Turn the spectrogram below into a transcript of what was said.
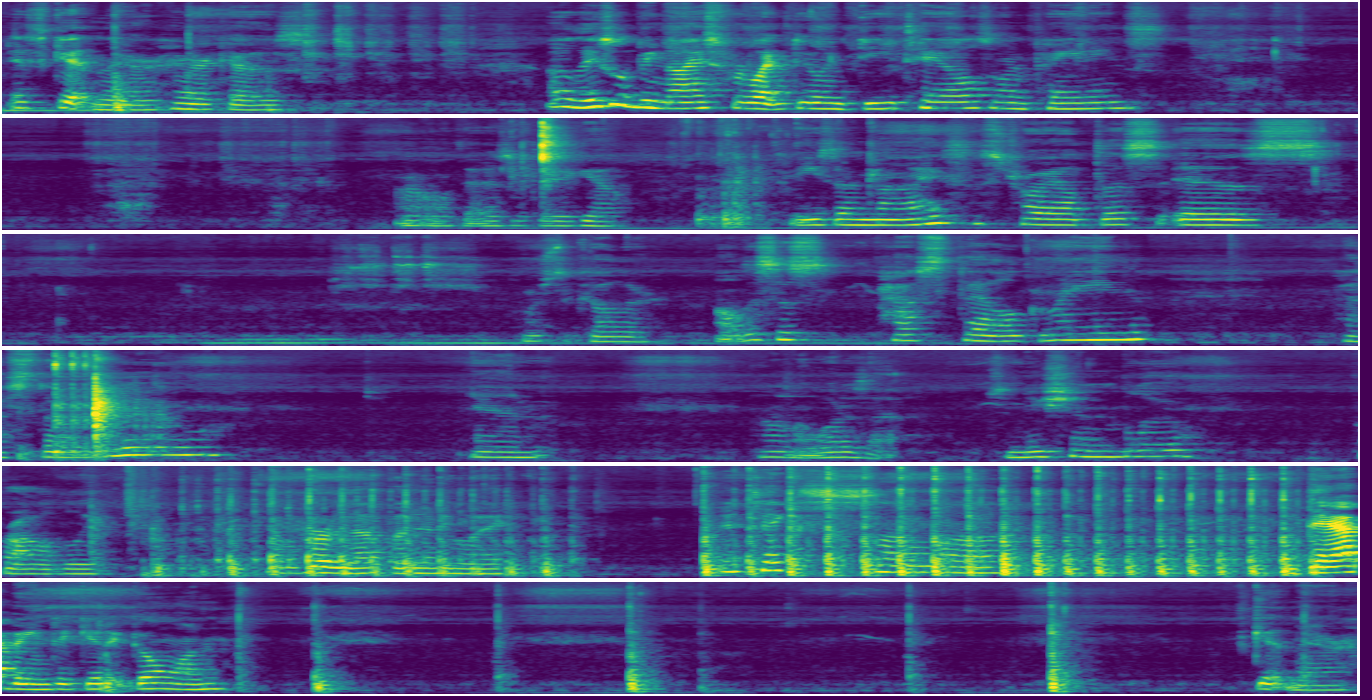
It's getting there. Here it goes. Oh, these would be nice for like doing details on paintings. I don't know what that is, but there you go. These are nice. Let's try out this is where's the color? Oh, this is pastel green, pastel blue, and I don't know what is that? Venetian blue? Probably. Never heard of that, but anyway. It takes some uh, dabbing to get it going. It's getting there.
